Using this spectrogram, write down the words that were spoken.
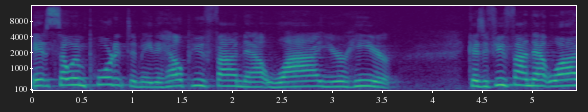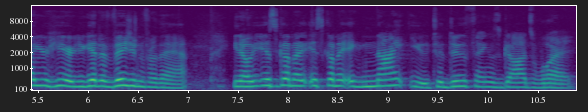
It's so important to me to help you find out why you're here. Because if you find out why you're here, you get a vision for that. You know, it's going to it's going to ignite you to do things God's way.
